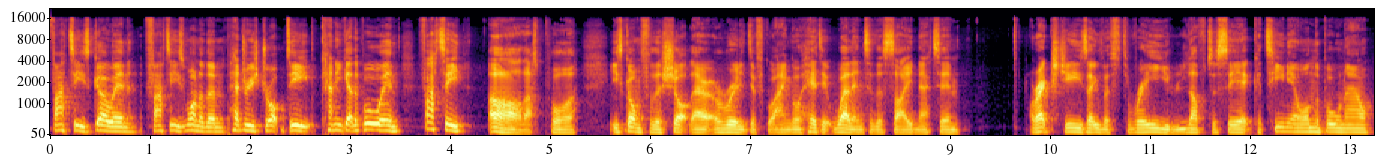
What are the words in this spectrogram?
Fati's going. Fati's one of them. Pedri's dropped deep. Can he get the ball in? Fati. Oh, that's poor. He's gone for the shot there at a really difficult angle. Hit it well into the side netting. Our XG's over three. You love to see it. Coutinho on the ball now.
